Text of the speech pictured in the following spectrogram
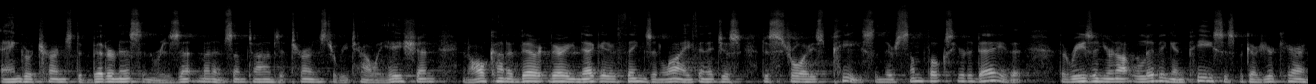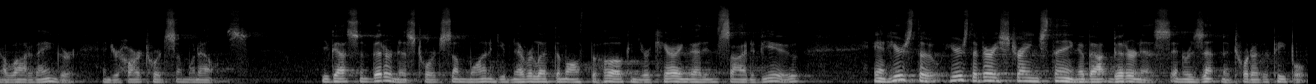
anger turns to bitterness and resentment, and sometimes it turns to retaliation and all kind of very, very negative things in life, and it just destroys peace. And there's some folks here today that the reason you're not living in peace is because you're carrying a lot of anger in your heart towards someone else. You've got some bitterness towards someone, and you've never let them off the hook, and you're carrying that inside of you. And here's the, here's the very strange thing about bitterness and resentment toward other people.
